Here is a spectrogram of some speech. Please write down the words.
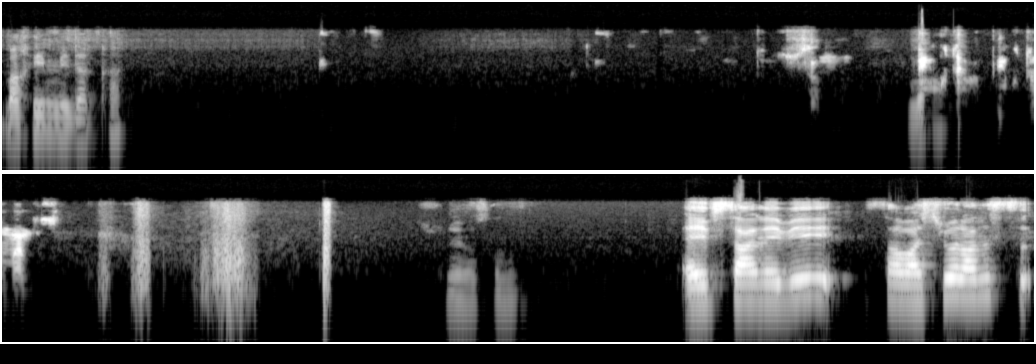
Bakayım bir dakika. Bir kutu bir kutum vardır. Şuraya basalım. Efsanevi savaşçı oranı sı-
